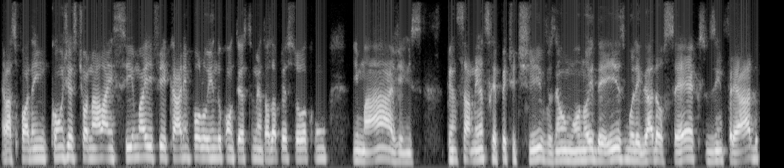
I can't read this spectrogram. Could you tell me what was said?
elas podem congestionar lá em cima e ficarem poluindo o contexto mental da pessoa com imagens, pensamentos repetitivos, né, um monoideísmo ligado ao sexo, desenfreado.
